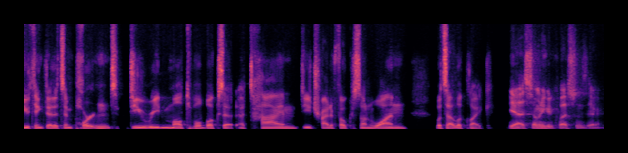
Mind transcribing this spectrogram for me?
you think that it's important? Do you read multiple books at a time? Do you try to focus on one? What's that look like? Yeah, so many good questions there.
